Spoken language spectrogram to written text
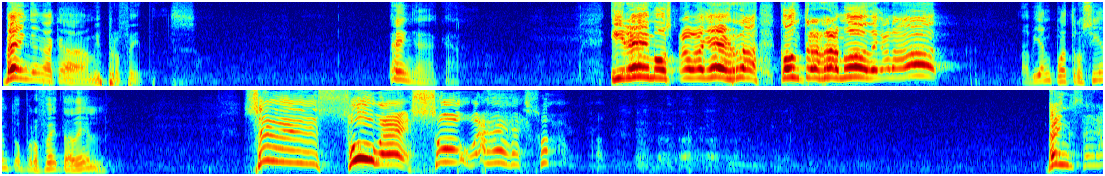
Vengan acá, mis profetas. Vengan acá. Iremos a la guerra contra Ramón de Galaad. Habían 400 profetas de él. Sí, sube, sube, sube. Vencerás.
